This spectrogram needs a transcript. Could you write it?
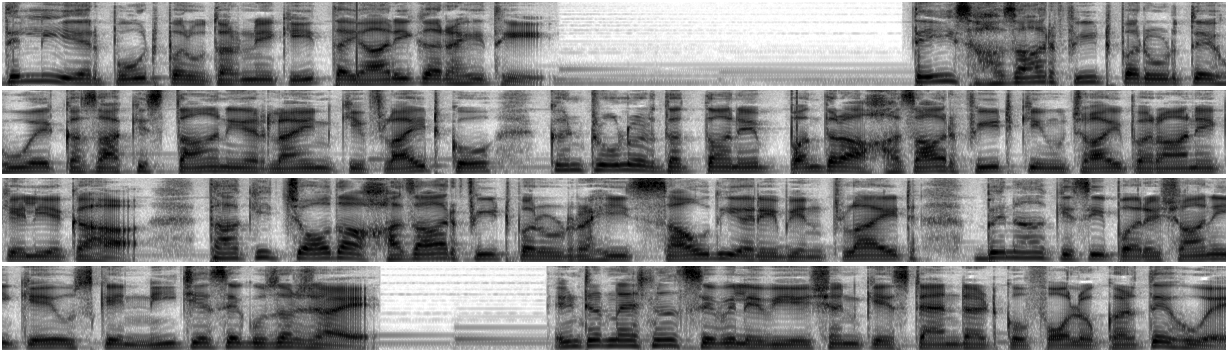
दिल्ली एयरपोर्ट पर उतरने की तैयारी कर रही थी। तेईस हज़ार फीट पर उड़ते हुए कजाकिस्तान एयरलाइन की फ़्लाइट को कंट्रोलर दत्ता ने पंद्रह हज़ार फीट की ऊंचाई पर आने के लिए कहा, ताकि चौदह हज़ार फीट पर उड़ रही सऊदी अरेबियन फ़्लाइट बिना किसी परेशानी के उसके नीचे से गुजर जाए। इंटरनेशनल सिविल एविएशन के स्टैंडर्ड को फॉलो करते हुए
